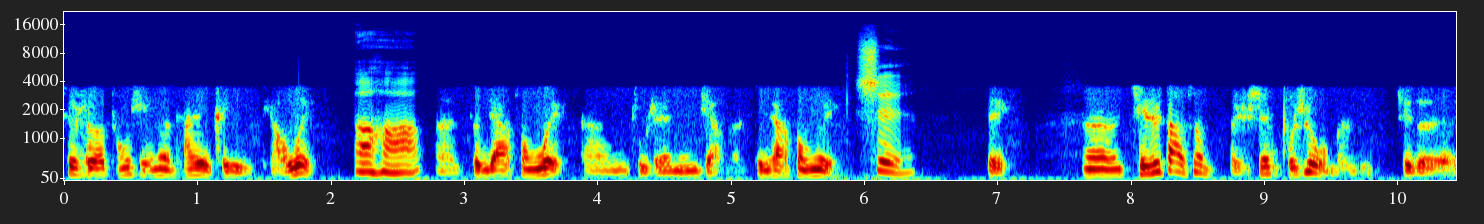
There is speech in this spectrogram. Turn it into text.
就是说，同时呢，它也可以调味，啊哈，呃，增加风味。刚刚主持人您讲的，增加风味是，对，嗯，其实大蒜本身不是我们这个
